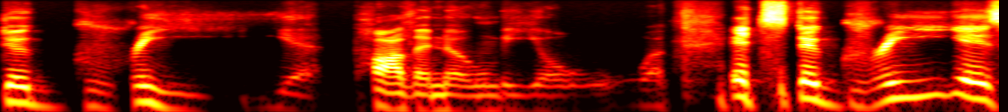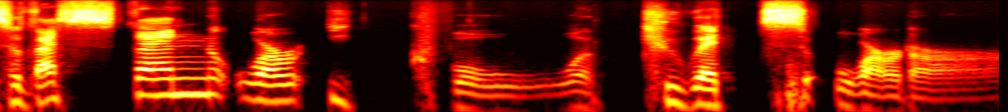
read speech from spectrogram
degree polynomial. Its degree is less than or equal to its order.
